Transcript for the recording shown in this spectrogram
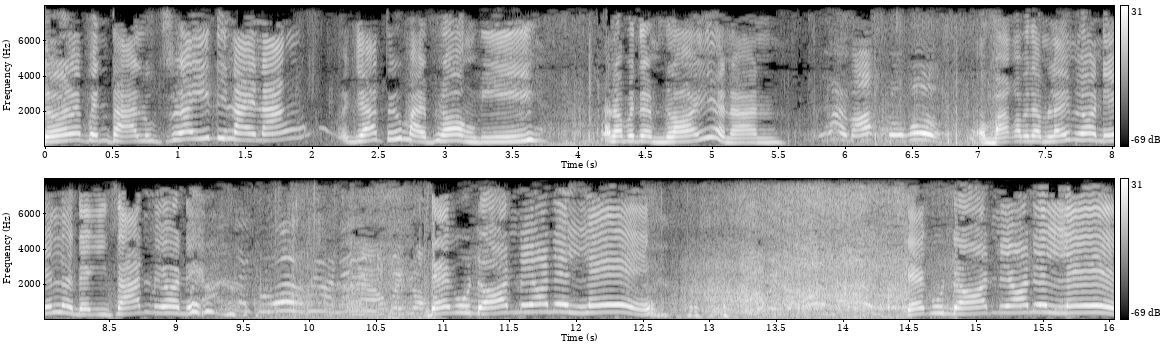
เดินเป็นทาลูกเสืออีที่ไหนนังยาตื้อหมายพร่องดีอันเราไปเต็มร้อยอะนั่นไม่บักโลโก้เอาบักเอาไปทำไรไม่เอาเน้นเลยเด็กอีสานไม่เอาเน้นกูว่าไม่เอาเนี่ยเด็กอุดรไม่เอาเน้นเลยเด็กอุดรไม่เอาเน้นเลย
